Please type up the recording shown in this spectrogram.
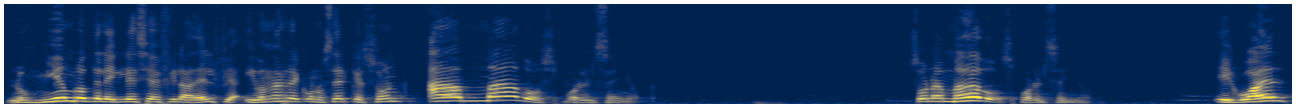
los miembros de la iglesia de Filadelfia y van a reconocer que son amados por el Señor. Son amados por el Señor. Igual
